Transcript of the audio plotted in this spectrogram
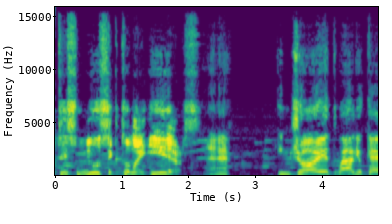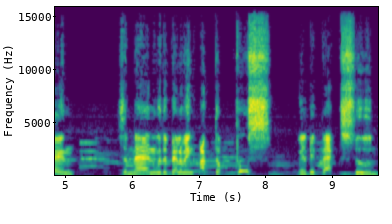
that is music to my ears. Ah, enjoy it while you can. The man with the bellowing octopus will be back soon.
